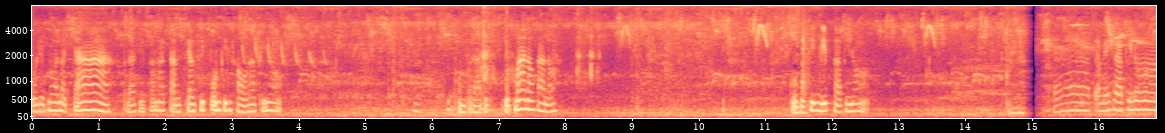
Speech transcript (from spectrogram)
หัวเรียบร้อยแล้วจ้าดาสิฟ้ามาตำแก้วจิป้มกินเขาครับพี่น้องผมประดาไปปุดมากเนาะค่ะเนาะกูบอกพริกดิบค่ะพี่น้องอ่าตำเลยค่ะพี่น้อง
